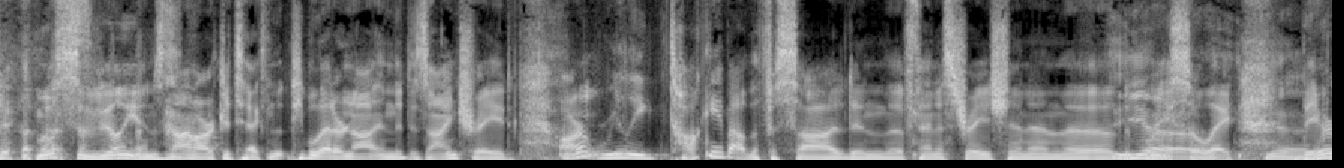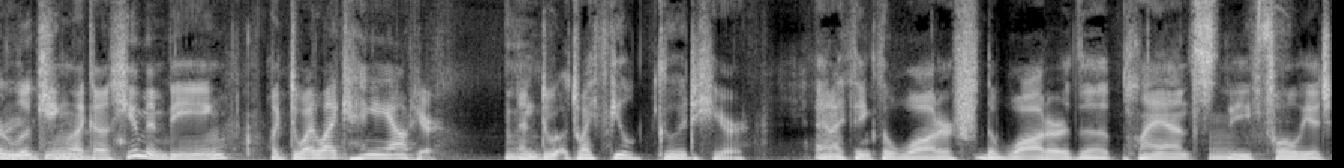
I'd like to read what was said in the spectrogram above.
most civilians, non-architects, people that are not in the design trade aren't really talking about the facade and the fenestration and the, the Yeah, brise soleil. yeah, They're looking like a human being. Like, do I like hanging out here? Mm. And do, do I feel good here? And I think the water, the water, the plants, the mm. foliage,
